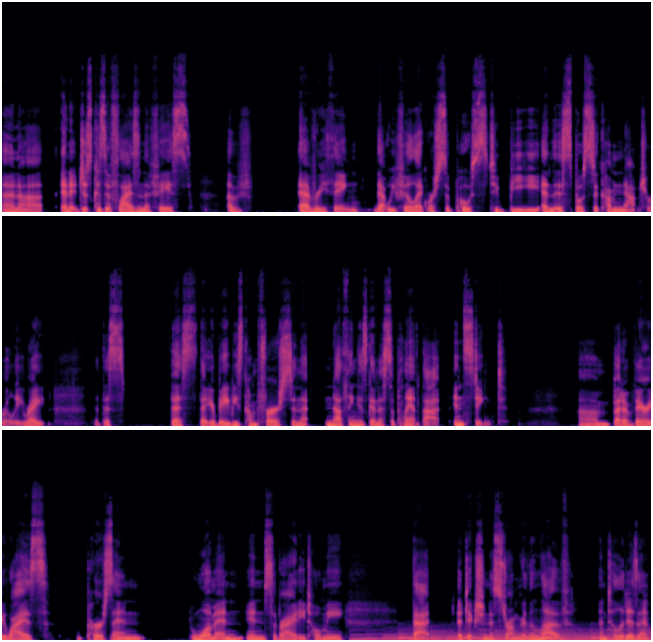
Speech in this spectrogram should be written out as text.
And, uh, and it just because it flies in the face of everything that we feel like we're supposed to be and is supposed to come naturally, right? That this this that your babies come first and that nothing is going to supplant that instinct. Um, but a very wise person, woman in sobriety, told me that addiction is stronger than love until it isn't.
